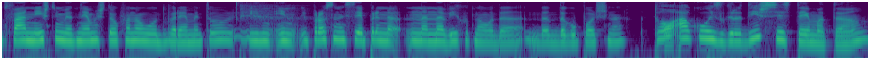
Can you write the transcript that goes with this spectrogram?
това нещо ми отнемаше толкова много от времето и, и, и просто не се пренавих отново да, да, да го почна. То, ако изградиш системата,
